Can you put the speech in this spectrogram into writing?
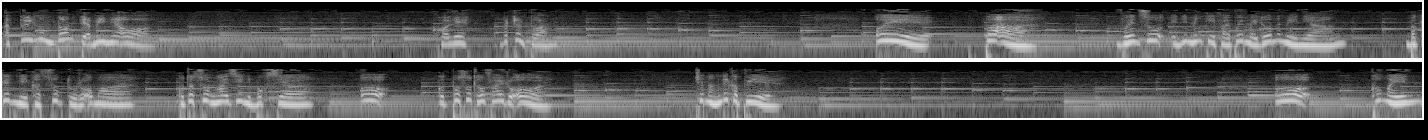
à tôi ngum đón tiệm mình nhau à khó lê bắt chân toang ôi ba à với chú đi mình thì phải bơi mấy đôn mình nhàng bucket nhì khát suốt tủ rồi mà. Cô ta suốt ngay gì nhỉ bốc xe? Ô, cô ta suốt thấu phai rồi chân nắng lấy cà phê. Không in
